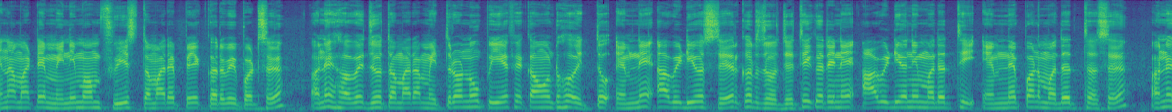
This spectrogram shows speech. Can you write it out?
એના માટે મિનિમમ ફીસ તમારે પે કરવી પડશે. અને હવે જો તમારા મિત્રોનું પીએફ એકાઉન્ટ હોય તો એમને આ વીડિયો શેર કરજો, જેથી કરીને આ વિડીયોની મદદથી એમને પણ મદદ થશે. અને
